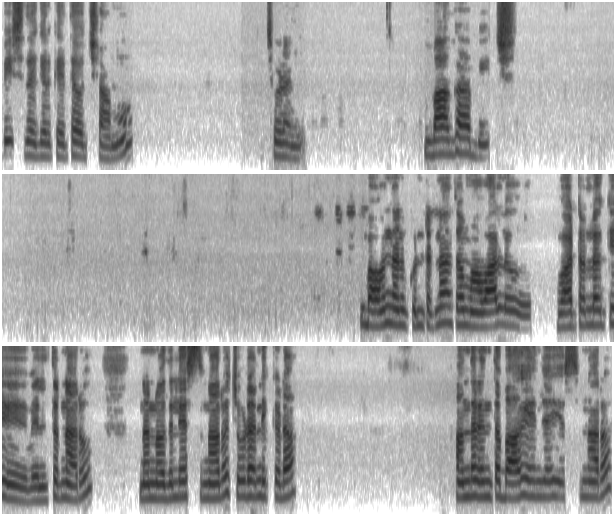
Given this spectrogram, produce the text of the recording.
బీచ్ దగ్గరికి అయితే వచ్చాము. చూడండి. బాగా బీచ్. బాగుంది అనుకుంటున్నా సో మా వాళ్ళు వాటర్లోకి వెళ్తున్నారు. నన్ను వదిలేస్తున్నారు. చూడండి ఇక్కడ. అందరు ఎంత బాగా ఎంజాయ్ చేస్తున్నారో.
